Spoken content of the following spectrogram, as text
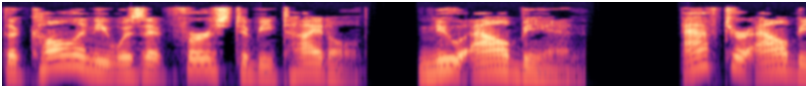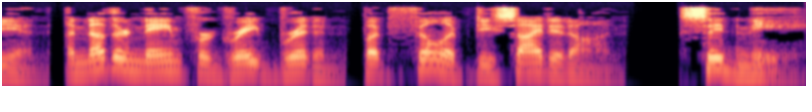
The colony was at first to be titled, "'New Albion' after Albion, another name for Great Britain, but Phillip decided on "'Sydney'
